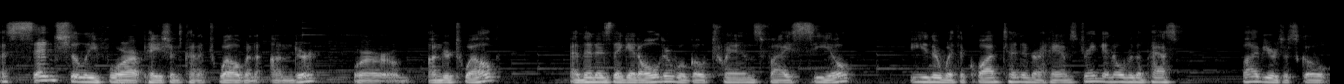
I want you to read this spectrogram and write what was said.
essentially for our patients kind of 12 and under or under 12. And then as they get older, we'll go transphyseal, either with a quad tendon or a hamstring. And over the past five years or so,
